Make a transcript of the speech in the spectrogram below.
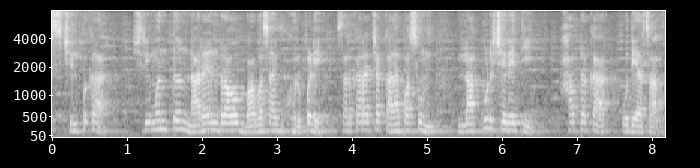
शिल्पकार श्रीमंत नारायणराव बाबासाहेब घोरपडे सरकाराच्या काळापासून लाकूड शर्यती हा प्रकार उदयास आला.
